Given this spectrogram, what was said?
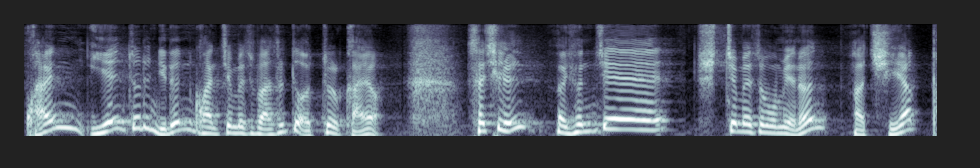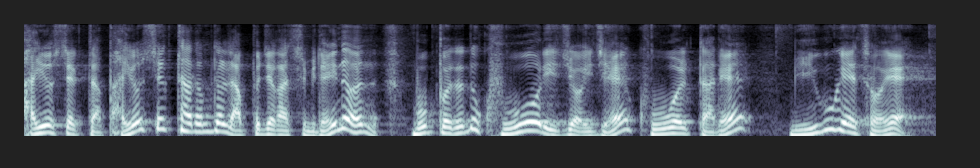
과연 이엔솔은 이런 관점에서 봤을 때 어떨까요? 사실 현재 시점에서 보면은 지약 바이오 섹터, 바이오 섹터 여러분들 나쁘지 않습니다. 이는 무엇보다도 9월이죠. 이제 9월 달에 미국에서의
